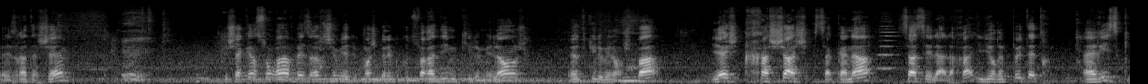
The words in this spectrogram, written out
Bezrat Hashem, chacun son rab, Bezrat Hashem. Moi je connais beaucoup de faradim qui le mélangent, et d'autres qui ne le mélangent pas. Yesh Chashash Sakana, ça c'est la halakha. Il y aurait peut-être un risque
